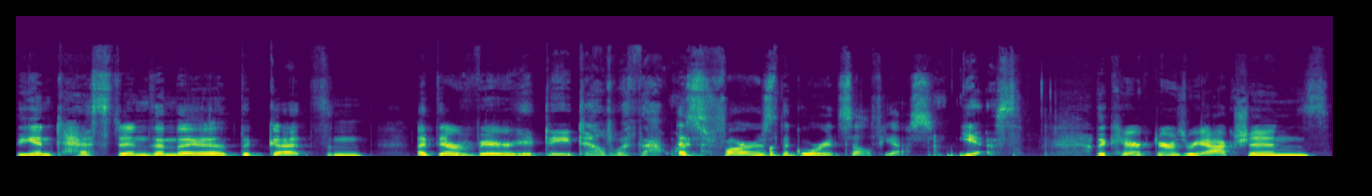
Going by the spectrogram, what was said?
the intestines and the the guts and like they're very detailed with that one. As far as the gore itself, yes. Yes. The characters' reactions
